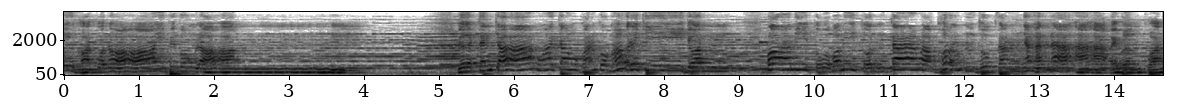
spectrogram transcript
ยขอดตัวน้อยเป็นวงลามเกิดแต่งจ้าหัวเจ้าขวัญกงเฮาได้กี่จนบ่มีตัวบ่มีตนแต่ว่าคนถูกสั่งยังหันหน้าไปเบิ่งควัน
